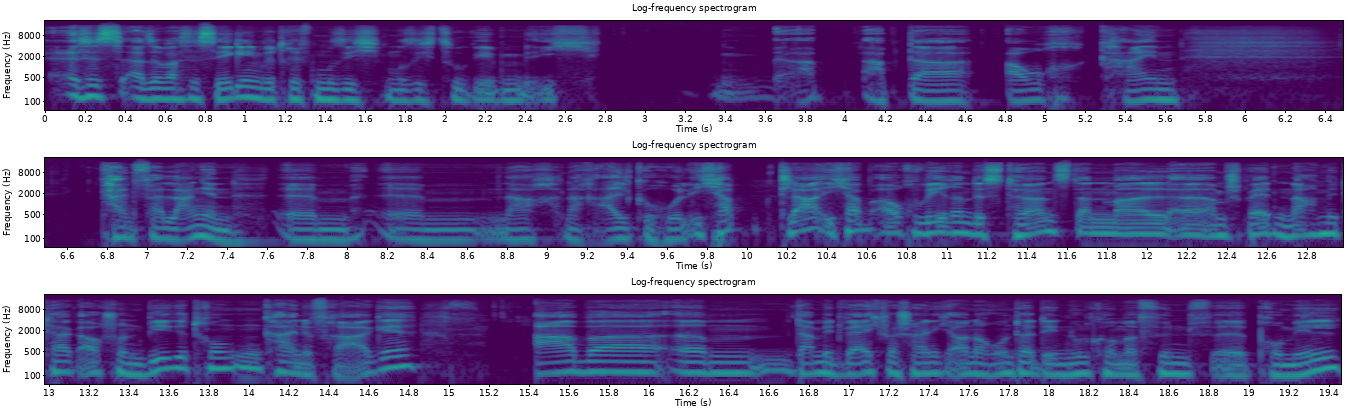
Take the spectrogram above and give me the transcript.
es ist, also was das Segeln betrifft, muss ich, muss ich zugeben, ich habe hab da auch kein kein Verlangen ähm, ähm, nach, nach Alkohol. Ich habe, klar, ich habe auch während des Turns dann mal äh, am späten Nachmittag auch schon Bier getrunken, keine Frage. Aber ähm, damit wäre ich wahrscheinlich auch noch unter den 0,5 äh, Promille.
